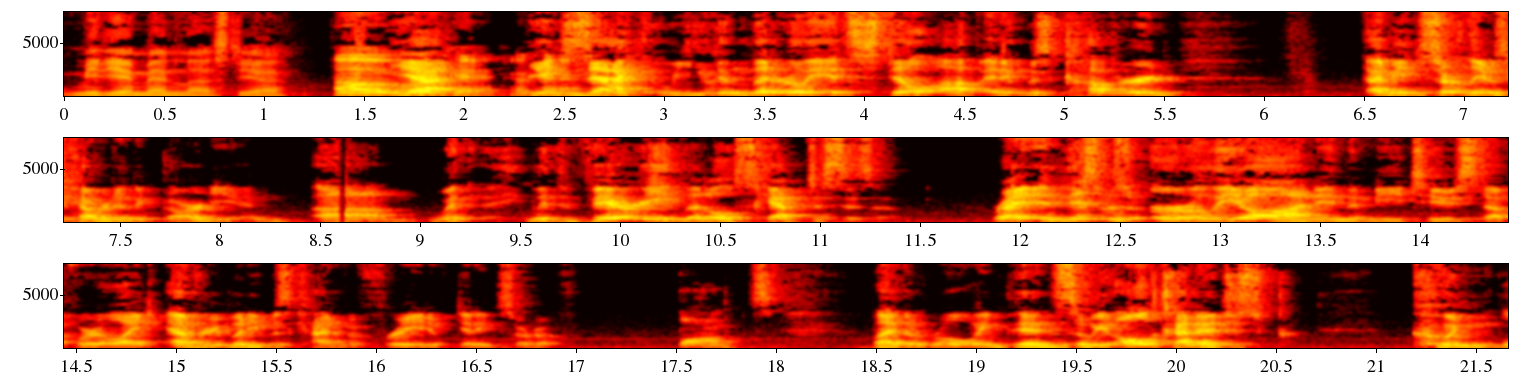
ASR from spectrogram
Media men list, yeah. Oh, yeah, okay. the okay. exact. You can literally. It's still up, and it was covered. I mean, certainly it was covered in the Guardian um, with with very little skepticism, right? And this was early on in the Me Too stuff, where like everybody was kind of afraid of getting sort of bonked by the rolling pins, so we all kind of just couldn't.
